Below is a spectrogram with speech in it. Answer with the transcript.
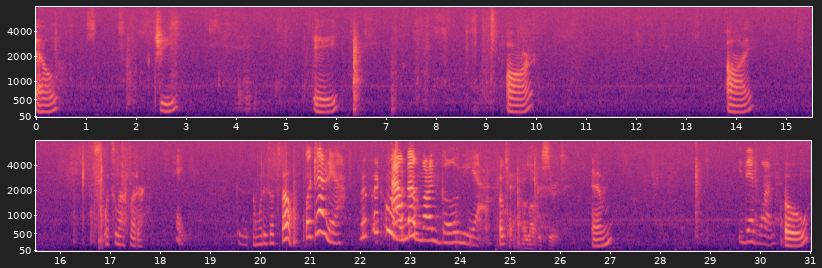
L G A R I What's the last letter? Hey. Good. And what does that spell? Bulgaria. That's excellent. Oh, Alba Mongolia. Okay. I love this series. M You did one. O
